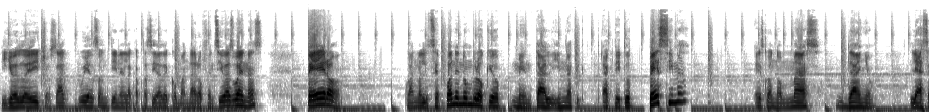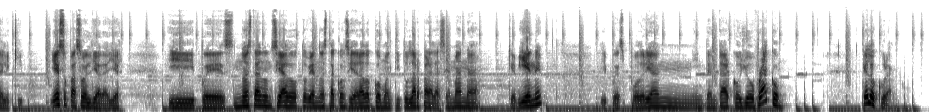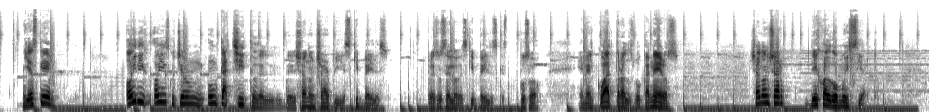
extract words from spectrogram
Y yo lo he dicho, Zach Wilson tiene la capacidad de comandar ofensivas buenas. Pero cuando se pone en un bloqueo mental y una actitud pésima, es cuando más daño le hace al equipo. Y eso pasó el día de ayer. Y pues no está anunciado, todavía no está considerado como el titular para la semana que viene. Y pues podrían intentar con Joe Fracco. Qué locura. Y es que hoy, hoy escuché un, cachito de Shannon Sharp y Skip Bayless. Por eso sé lo de Skip Bayless que puso en el 4 a los bucaneros. Shannon Sharp dijo algo muy cierto.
